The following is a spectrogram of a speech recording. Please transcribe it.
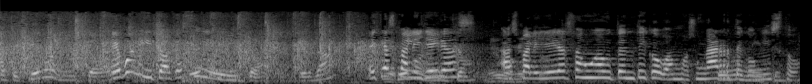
Fíjate, qué bonito. É bonito, a que sí? Bonito, verdad? É que as palilleiras, as palilleiras fan un auténtico, vamos, un arte con isto.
